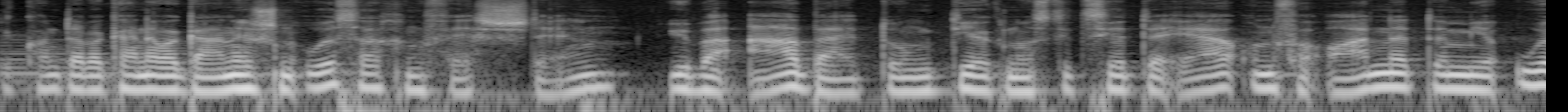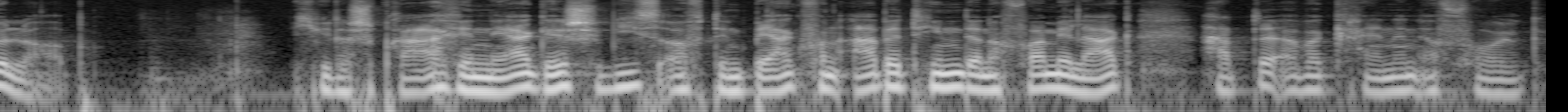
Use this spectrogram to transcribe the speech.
Der konnte aber keine organischen Ursachen feststellen. Überarbeitung diagnostizierte er und verordnete mir Urlaub. Ich widersprach energisch, wies auf den Berg von Arbeit hin, der noch vor mir lag, hatte aber keinen Erfolg.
